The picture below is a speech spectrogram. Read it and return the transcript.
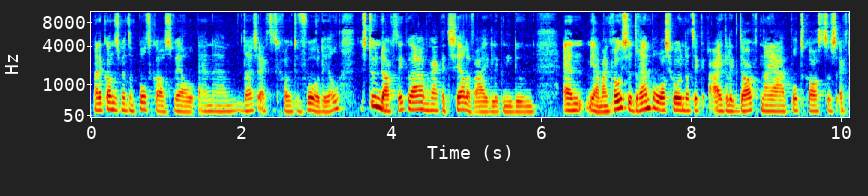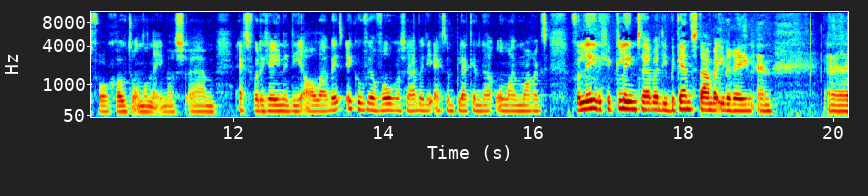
Maar dat kan dus met een podcast wel. En um, dat is echt het grote voordeel. Dus toen dacht ik, waarom ga ik het zelf eigenlijk niet doen? En ja, mijn grootste drempel was gewoon dat ik eigenlijk dacht, nou ja, podcast is echt voor grote ondernemers. Um, echt voor degene die al, uh, weet ik hoeveel volgers hebben, die echt een plek in de online markt volledig geclaimd hebben, die bekend staan bij iedereen. En uh,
